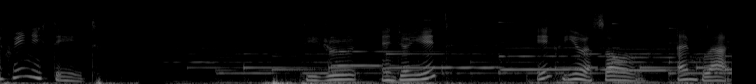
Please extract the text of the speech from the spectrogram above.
I finished it. Did you enjoy it? If you are so, I'm glad.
